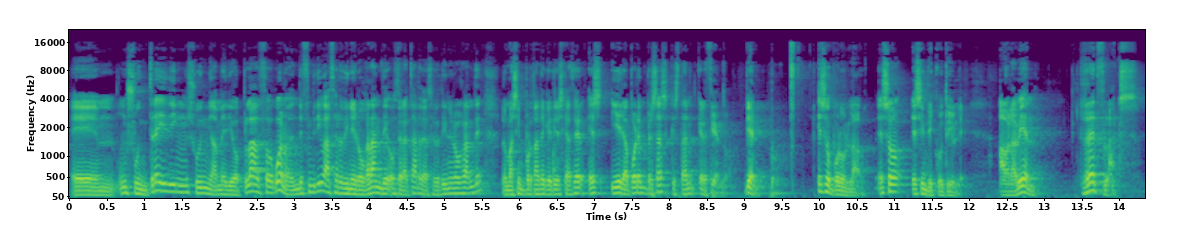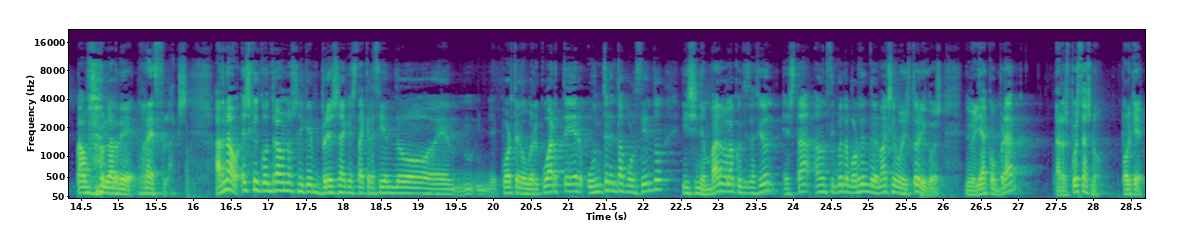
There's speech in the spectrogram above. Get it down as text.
eh, un swing trading, swing a medio plazo, bueno, en definitiva, hacer dinero grande o tratar de hacer dinero grande, lo más importante que tienes que hacer es ir a por empresas que están creciendo. Bien, eso por un lado. Eso es indiscutible. Ahora bien, red flags. Vamos a hablar de red flags. Arnau, es que he encontrado no sé qué empresa que está creciendo eh, quarter over quarter un 30% y sin embargo la cotización está a un 50% de máximos históricos. ¿Debería comprar? La respuesta es no. ¿Por qué?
